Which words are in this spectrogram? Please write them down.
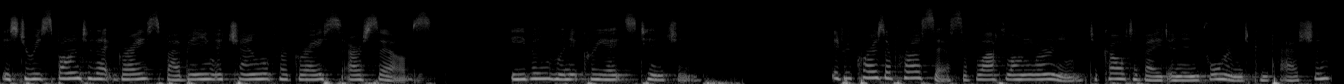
is to respond to that grace by being a channel for grace ourselves, even when it creates tension. It requires a process of lifelong learning to cultivate an informed compassion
